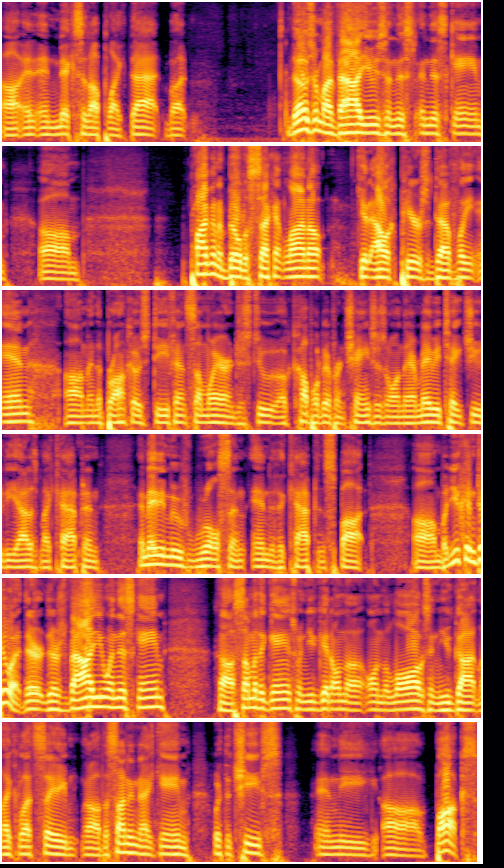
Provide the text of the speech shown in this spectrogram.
uh, and, and, mix it up like that. But those are my values in this in this game. Um, probably going to build a second lineup get alec pierce definitely in um, in the broncos defense somewhere and just do a couple different changes on there. Maybe take jeudy out as my captain and maybe move Wilson into the captain spot. Um, but you can do it. There, there's value in this game. Uh, some of the games when you get on the on the logs and you got like let's say uh, the Sunday night game with the Chiefs and the uh, Bucs.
